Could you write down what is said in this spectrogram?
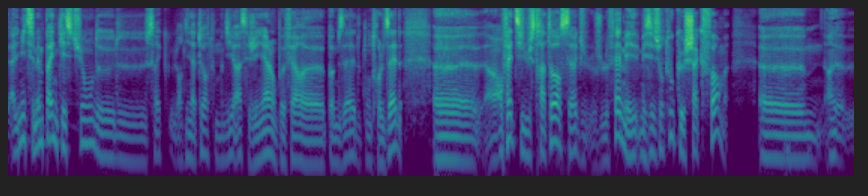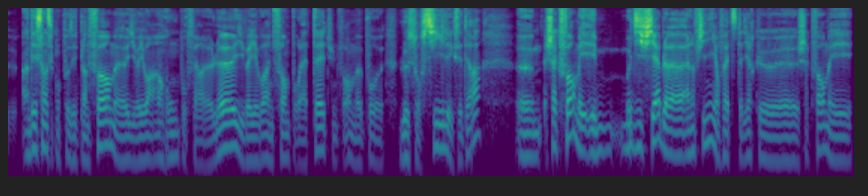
à la limite, c'est même pas une question de, de c'est vrai que l'ordinateur, tout le monde dit ah c'est génial, on peut faire euh, Pomme Z ou Ctrl Z. Euh, en fait, Illustrator, c'est vrai que je, je, le fais, mais, mais c'est surtout que chaque forme euh, un, un, dessin, c'est composé de plein de formes. Euh, il va y avoir un rond pour faire l'œil, il va y avoir une forme pour la tête, une forme pour le sourcil, etc. Euh, chaque forme est, modifiable à, l'infini, en fait. C'est-à-dire que chaque forme est,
